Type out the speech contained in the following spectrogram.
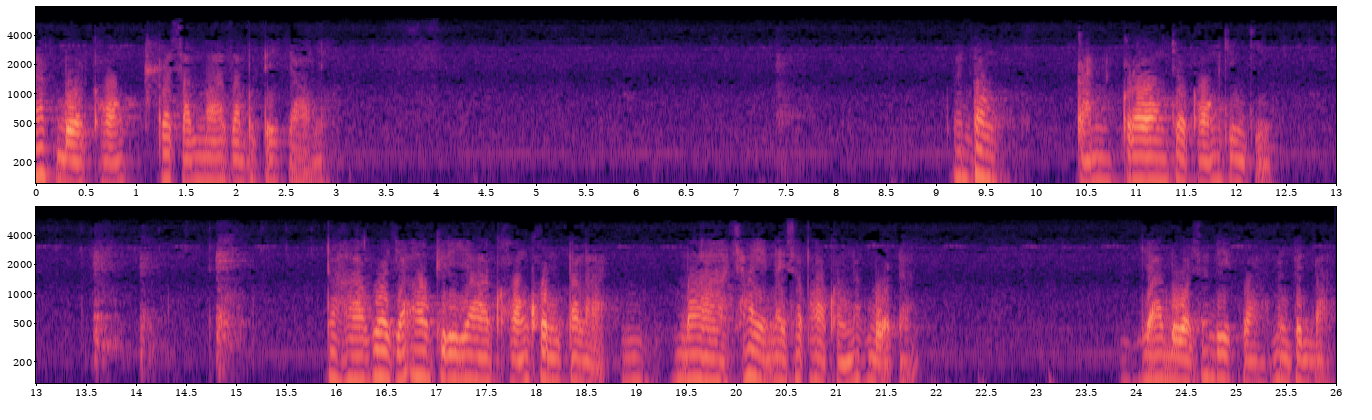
นักบวชของพระสัมมาสัมพุทธเจ้านี่มันต้องกันกรองเจ้าของจริง ๆ ถ้าหากว่าจะเอากิริยาของคนตลาดมาใช้ในสภาพของนักบวชนะอย่าบวชซะดีกว่า มันเป็นบาป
